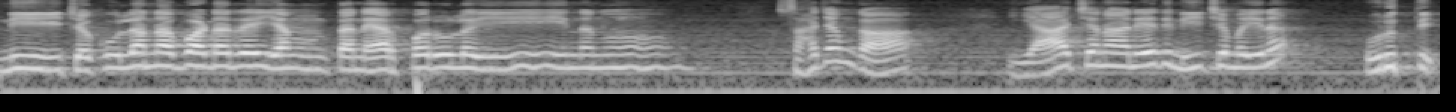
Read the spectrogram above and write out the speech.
నీచకులనబడరే ఎంత నేర్పరులైనను. సహజంగా యాచన అనేది నీచమైన వృత్తి.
